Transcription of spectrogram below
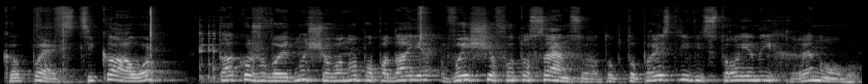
Капець, цікаво. Також видно, що воно попадає вище фотосенсора, тобто пристрій відстроєний хреново.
